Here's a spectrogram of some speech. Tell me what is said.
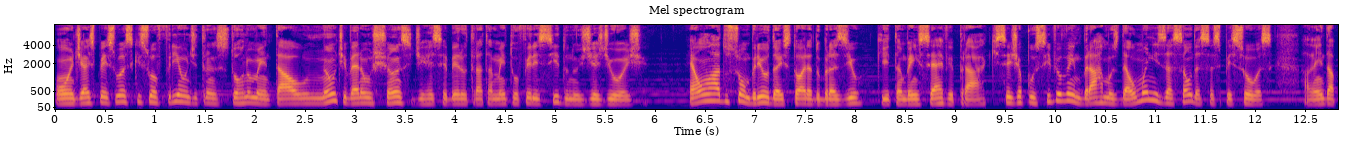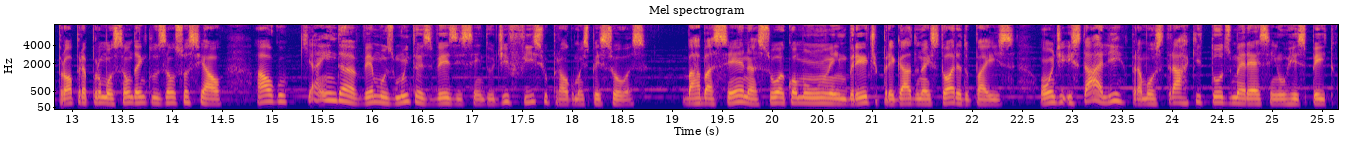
onde as pessoas que sofriam de transtorno mental não tiveram chance de receber o tratamento oferecido nos dias de hoje. É um lado sombrio da história do Brasil, que também serve para que seja possível lembrarmos da humanização dessas pessoas, além da própria promoção da inclusão social, algo que ainda vemos muitas vezes sendo difícil para algumas pessoas. Barbacena soa como um lembrete pregado na história do país, onde está ali para mostrar que todos merecem o respeito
